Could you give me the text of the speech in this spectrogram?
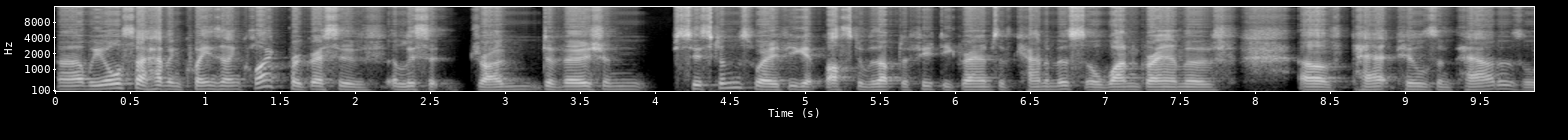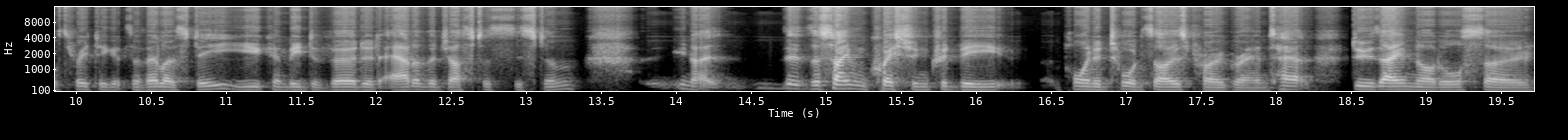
Uh, we also have in Queensland quite progressive illicit drug diversion systems where if you get busted with up to 50 grams of cannabis or one gram of, of pills and powders or three tickets of LSD, you can be diverted out of the justice system. You know, the, the same question could be pointed towards those programs. How do they not also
